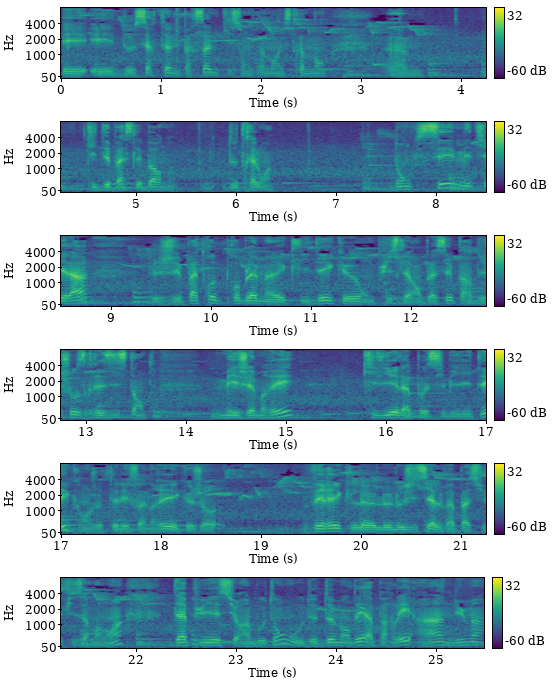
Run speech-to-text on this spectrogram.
et, de certaines personnes qui sont vraiment extrêmement... Euh, qui dépassent les bornes de très loin. Donc ces métiers-là, j'ai pas trop de problème avec l'idée qu'on puisse les remplacer par des choses résistantes. Mais j'aimerais qu'il y ait la possibilité, quand je téléphonerai et que je verrai que le, le logiciel va pas suffisamment loin, d'appuyer sur un bouton ou de demander à parler à un humain.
